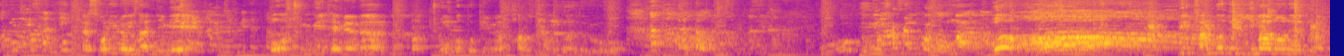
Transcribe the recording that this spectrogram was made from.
황희도 이사님. 네, 손인호 이사님이 준비됐다. 뭐 준비되면은 뭐 좋은 거 뽑히면 바로 당근으로 한다고 하셨습니다. 어, 농협 상품권 5만 원. 와! 와! 이 당근으로 2만 원에 그러면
